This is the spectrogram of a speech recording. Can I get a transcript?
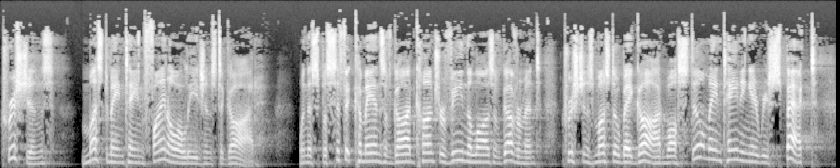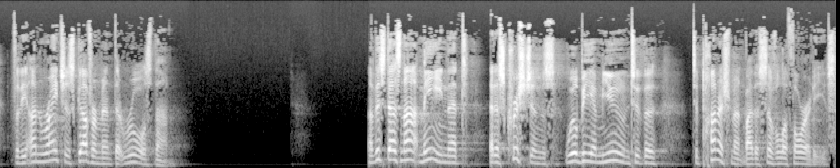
Christians must maintain final allegiance to God. When the specific commands of God contravene the laws of government, Christians must obey God while still maintaining a respect for the unrighteous government that rules them. Now, this does not mean that, that as Christians we'll be immune to the to punishment by the civil authorities.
